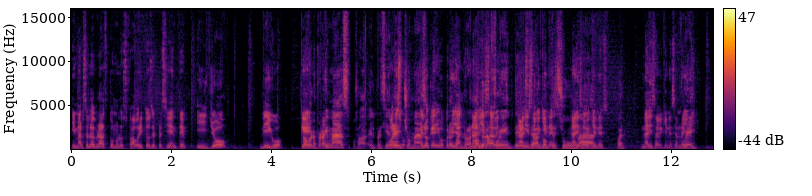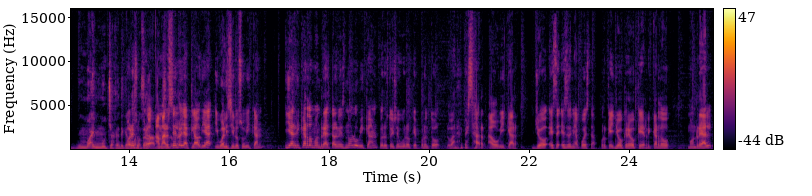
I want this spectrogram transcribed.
y Marcelo Ebrard como los favoritos del presidente y yo digo que... No, bueno, pero hay más. O sea, el presidente Por ha dicho más. es lo que digo, pero ya Juan Ramón nadie de la sabe- Fuente, nadie sabe quién es, nadie sabe quién es. Bueno, Nadie sabe son ellos. güey, hay mucha gente que Por no eso, conoce pero a Marcelo y a Claudia igual y sí los ubican. Y a Ricardo Monreal tal vez no lo ubican, pero estoy seguro que pronto lo van a empezar a ubicar. Yo, ese- esa es mi apuesta, porque yo creo que Ricardo Monreal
